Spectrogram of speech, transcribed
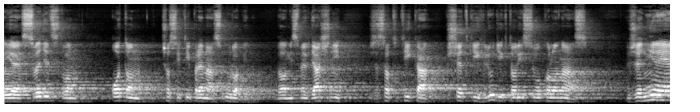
je svedectvom o tom, čo si Ty pre nás urobil. Veľmi sme vďační, že sa to týka všetkých ľudí, ktorí sú okolo nás. Že nie je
